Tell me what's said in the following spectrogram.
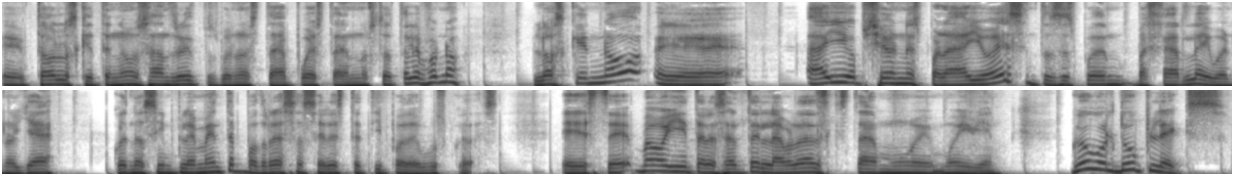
Eh, todos los que tenemos Android, pues bueno, está puesta en nuestro teléfono. Los que no, eh, hay opciones para iOS, entonces pueden bajarla y bueno, ya cuando simplemente podrás hacer este tipo de búsquedas. Este, muy interesante, la verdad es que está muy, muy bien. Google Duplex.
